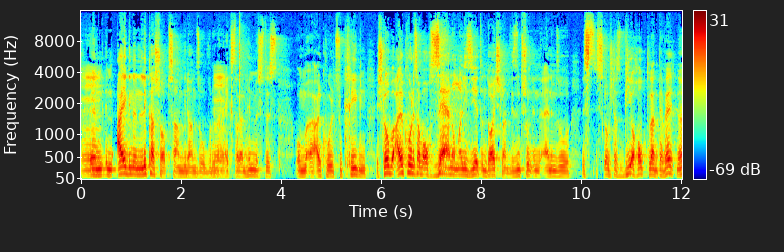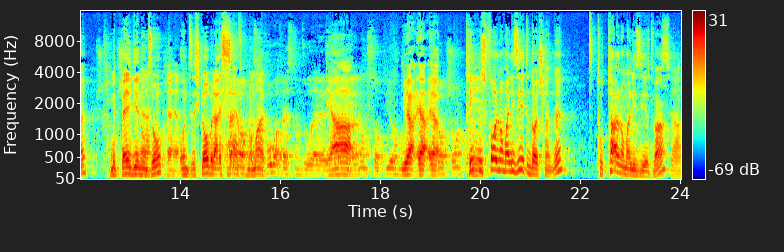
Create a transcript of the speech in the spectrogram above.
Mhm. In, in eigenen Liquorshops haben die dann so, wo du dann extra dann hin müsstest, um äh, Alkohol zu kriegen. Ich glaube, Alkohol ist aber auch sehr normalisiert in Deutschland. Wir sind schon in einem so, ist, ist glaube ich, das Bierhauptland der Welt, ne? Mit Belgien und so. Ja, ja. Und ich glaube, da ist es Ja, einfach normal. Oktoberfest und so. Äh, Ja. nonstop Bier und so. Ja, ja, ja. Trinken ist voll normalisiert in Deutschland, ne? Total normalisiert, wa? Ja.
